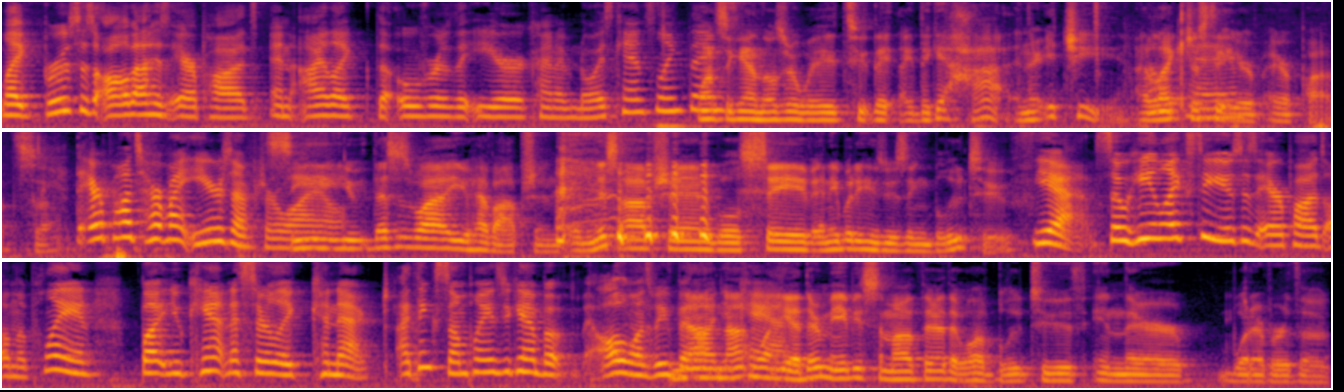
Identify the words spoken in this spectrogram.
Like Bruce is all about his AirPods, and I like the over the ear kind of noise canceling thing. Once again, those are way too. They they get hot and they're itchy. I like just the Okay. Air, AirPods. So the AirPods hurt my ears after a see, while. you. This is why you have options, and this option will save anybody who's using Bluetooth. Yeah, so he likes to use his AirPods on the plane, but you can't necessarily connect. I think some planes you can, but all the ones we've been on, you not can't. one, yeah, there may be some out there that will have Bluetooth in their whatever the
